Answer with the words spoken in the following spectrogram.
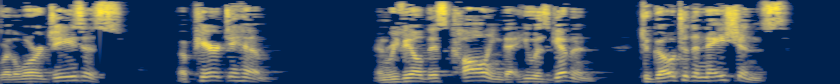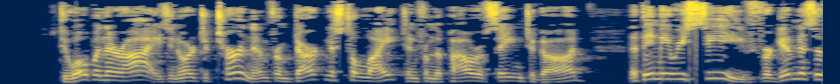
where the Lord Jesus appeared to him and revealed this calling that he was given to go to the nations, to open their eyes in order to turn them from darkness to light and from the power of Satan to God, that they may receive forgiveness of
